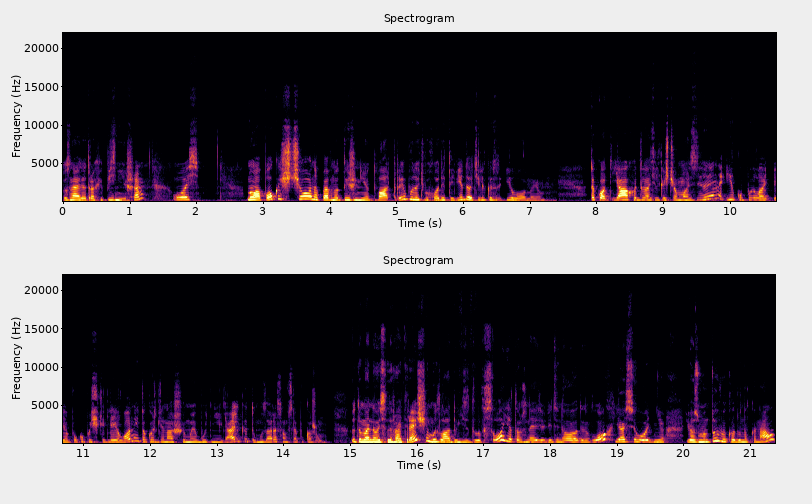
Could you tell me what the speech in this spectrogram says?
узнаєте трохи пізніше. Ось. Ну а поки що, напевно, тижні 2-3 будуть виходити відео тільки з Ілоною. Так от, я ходила тільки що в магазин і купила е, покупочки для Ілони, і також для нашої майбутньої ляльки, тому зараз вам все покажу. Тут у мене ось лежать речі. Ми з Ладу їздили в село, я там з нею відзняла один влог. Я сьогодні його змонтую, викладу на канал.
